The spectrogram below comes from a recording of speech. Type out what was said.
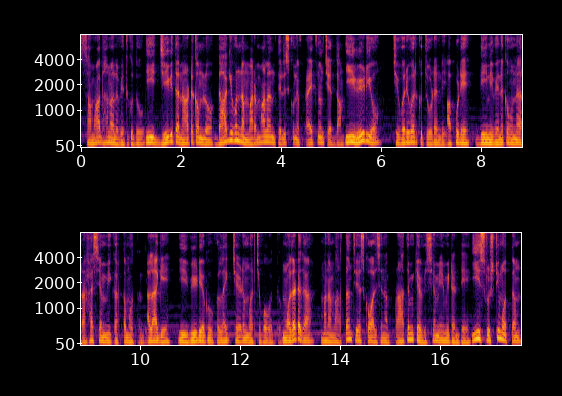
సమాధానాలు వెతుకుతూ ఈ జీవిత నాటకంలో దాగి ఉన్న మర్మాలను తెలుసుకునే ప్రయత్నం చేద్దాం. ఈ వీడియో చివరి వరకు చూడండి. అప్పుడే దీని వెనుక ఉన్న రహస్యం మీకు అర్థమవుతుంది. అలాగే ఈ వీడియోకు ఒక లైక్ చేయడం మర్చిపోవద్దు. మొదటగా మనం అర్థం చేసుకోవాల్సిన ప్రాథమిక విషయం ఏమిటంటే ఈ సృష్టి మొత్తం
